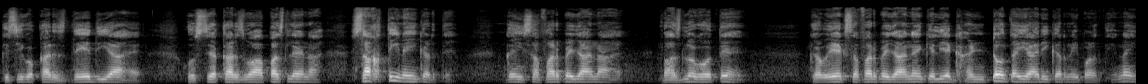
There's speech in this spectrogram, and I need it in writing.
کسی کو قرض دے دیا ہے، اس سے قرض واپس لینا ہے سختی نہیں کرتے۔ کہیں سفر پہ جانا ہے، بعض لوگ ہوتے ہیں کہ ایک سفر پہ جانے کے لیے گھنٹوں تیاری کرنی پڑتی۔ نہیں،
